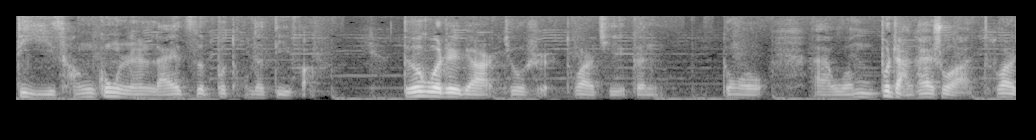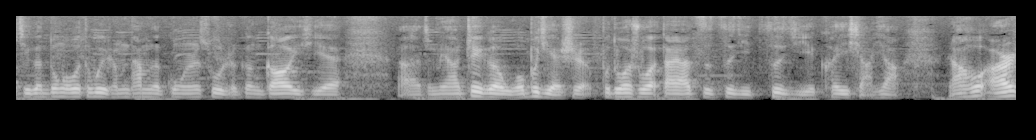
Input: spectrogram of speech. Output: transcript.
底层工人来自不同的地方。德国这边就是土耳其跟东欧。哎，我们不展开说啊，土耳其跟东欧，它为什么他们的工人素质更高一些？啊，怎么样？这个我不解释，不多说，大家自自己自己可以想象。然后，而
